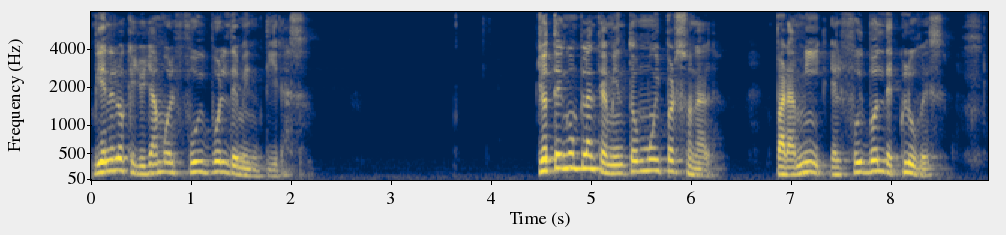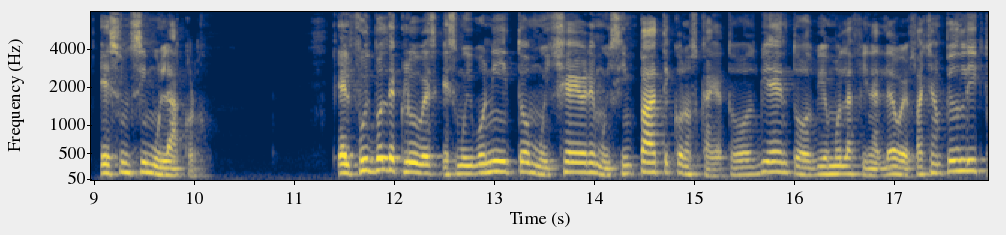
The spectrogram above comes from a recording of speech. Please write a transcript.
viene lo que yo llamo el fútbol de mentiras. Yo tengo un planteamiento muy personal. Para mí, el fútbol de clubes es un simulacro. El fútbol de clubes es muy bonito, muy chévere, muy simpático, nos cae a todos bien, todos vimos la final de la UEFA Champions League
